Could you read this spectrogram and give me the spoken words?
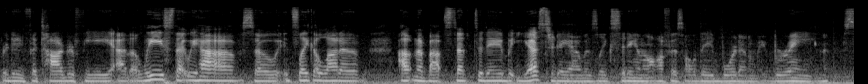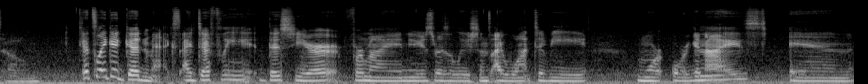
We're doing photography at a lease that we have. So it's like a lot of out and about stuff today. But yesterday I was like sitting in the office all day bored out of my brain. So it's like a good mix. I definitely, this year for my New Year's resolutions, I want to be more organized and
